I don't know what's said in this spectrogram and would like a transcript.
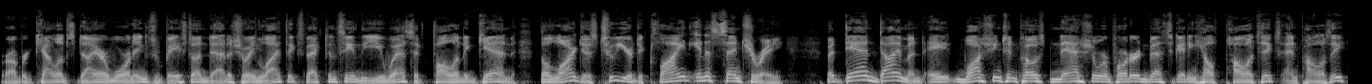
Robert Califf's dire warnings are based on data showing life expectancy in the U.S. had fallen again, the largest two-year decline in a century. But Dan Diamond, a Washington Post national reporter investigating health politics and policy,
